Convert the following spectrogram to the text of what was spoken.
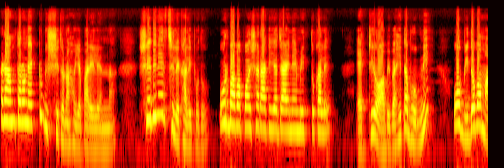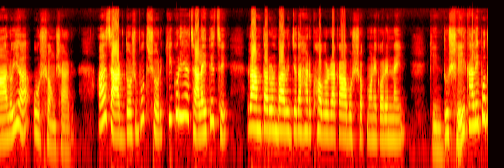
রামতারণ একটু বিস্মিত না হইয়া পারিলেন না। সেদিনের ছেলে খালিপদ ওর বাবা পয়সা রাখিয়া যায় নাই মৃত্যুকালে। একটি অবিবাহিতা ভগ্নী ও বিধবা মা লইয়া ওর সংসার। আজ আট দশ বৎসর কি করিয়া চালাইতেছে রামতারণ বারুজ্যে তাহার খবর রাখা আবশ্যক মনে করেন নাই। কিন্তু সেই কালীপদ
